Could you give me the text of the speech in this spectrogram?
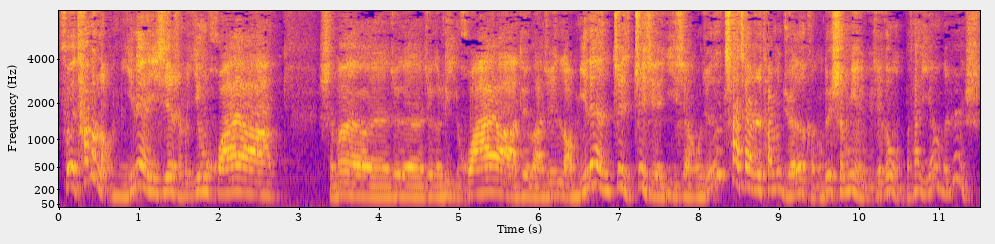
所以他们老迷恋一些什么樱花呀，什么呃这个这个礼花呀，对吧？就是老迷恋这这些意象，我觉得恰恰是他们觉得可能对生命有一些跟我们不太一样的认识。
